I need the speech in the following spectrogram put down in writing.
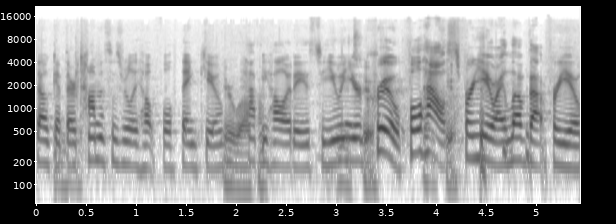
They'll get there. Thomas was really helpful. Thank you. Mm-hmm. You're welcome. Happy holidays to you and your too. crew. Full Thank house you. for you. I love that for you.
